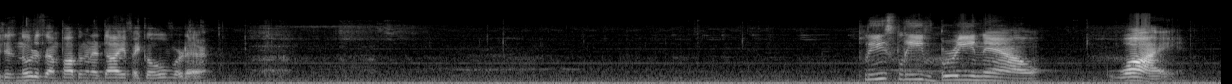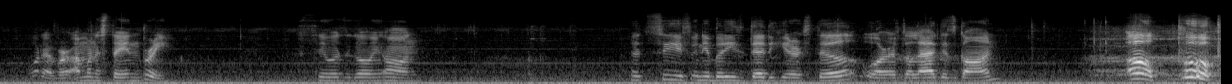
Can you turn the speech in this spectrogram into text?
just noticed I'm probably gonna die if I go over there. Please leave Bree now. Why? Whatever, I'm gonna stay in Bree. See what's going on. Let's see if anybody's dead here still, or if the lag is gone. Oh, poop!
